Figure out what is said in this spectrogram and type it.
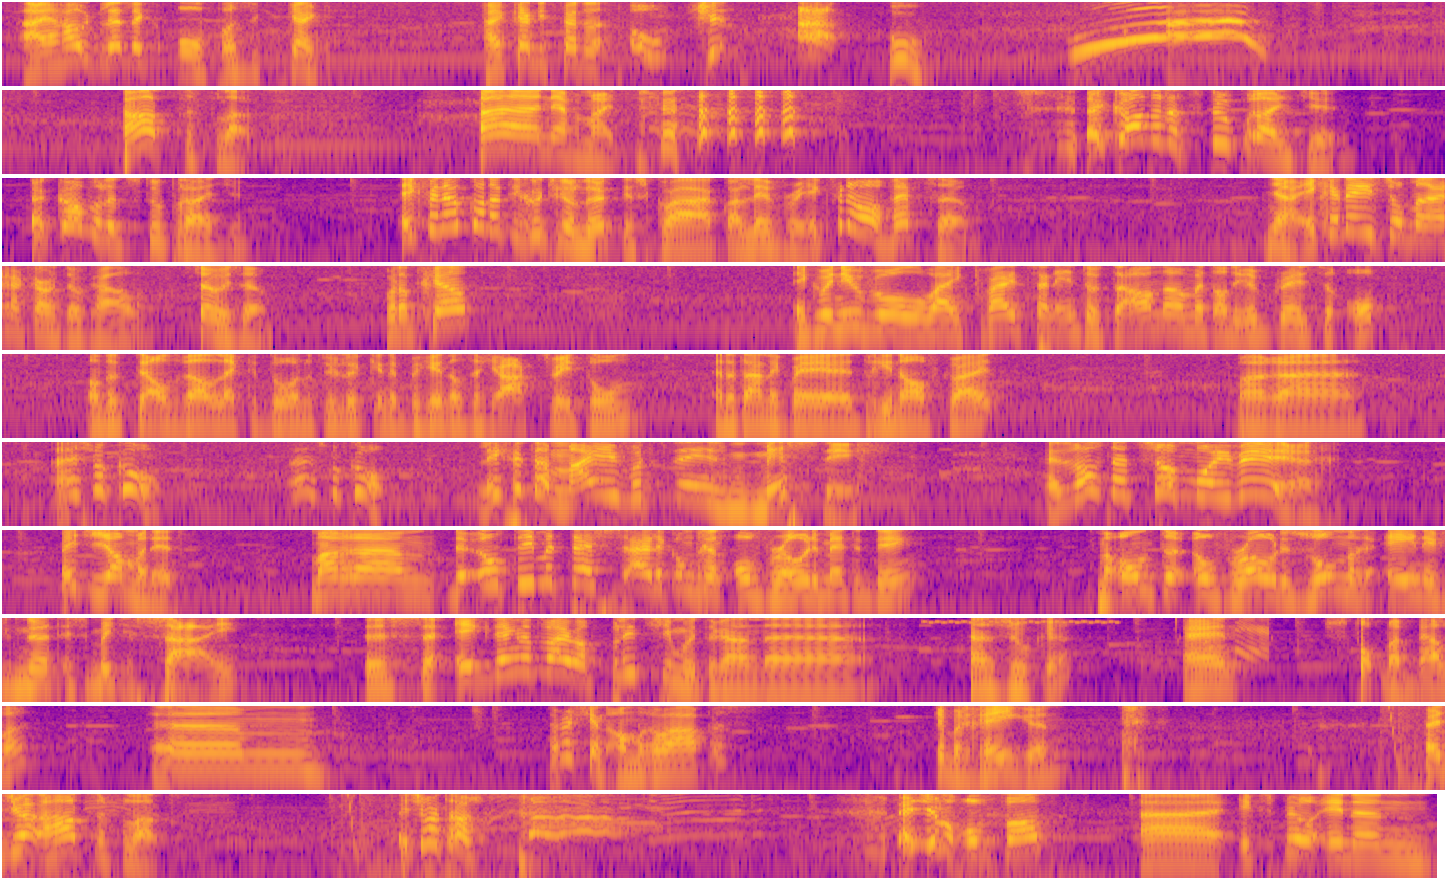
hij houdt letterlijk op. Als ik, kijk, hij kan niet verder... Oh, shit. Ah, oeh. Had ze flat. Uh, never mind. Dat kwam door het stoeprandje. Dat kwam door het stoeprandje. Ik vind ook wel dat hij goed gelukt is qua, qua livery. Ik vind hem wel vet zo. Ja, ik ga deze op mijn eigen account ook halen. Sowieso. Voor dat geld. Ik weet niet hoeveel wij kwijt zijn in totaal nou met al die upgrades erop. Want het telt wel lekker door natuurlijk. In het begin dan zeg je, ah, 2 ton. En uiteindelijk ben je 3,5 kwijt. Maar uh, hij is wel cool. Hij is wel cool. Ligt het aan mij of wordt het ineens mistig? Het was net zo mooi weer. Beetje jammer dit. Maar um, de ultieme test is eigenlijk om te gaan offroaden met dit ding. Maar om te offroaden zonder enig nut is een beetje saai. Dus uh, ik denk dat wij wat politie moeten gaan, uh, gaan zoeken. En stop met bellen. Um, heb ik geen andere wapens? Ik heb een regen. Weet je wat? Had ze flat. Weet je wat trouwens... Weet je wat opvalt? Uh, ik speel in een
